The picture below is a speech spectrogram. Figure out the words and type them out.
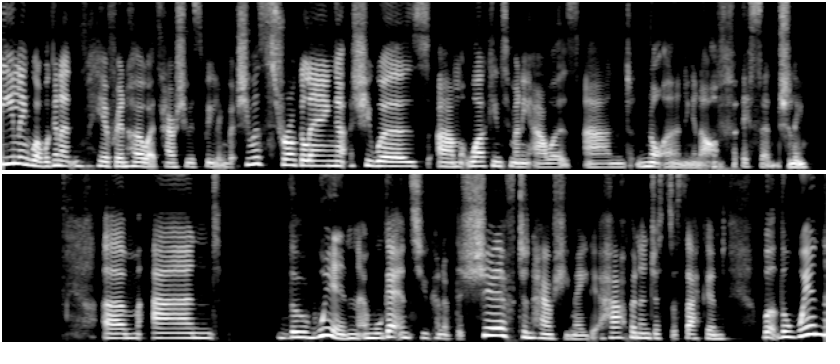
feeling well we're going to hear in her words how she was feeling but she was struggling. She was um, working too many hours and not earning enough essentially. Um, and the win, and we'll get into kind of the shift and how she made it happen in just a second. But the win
